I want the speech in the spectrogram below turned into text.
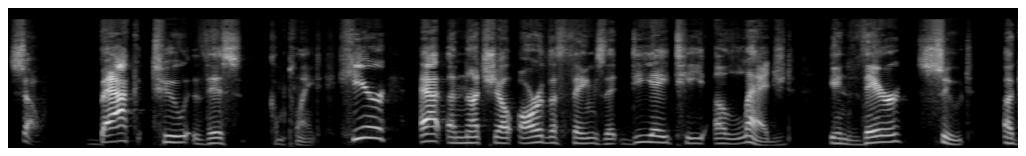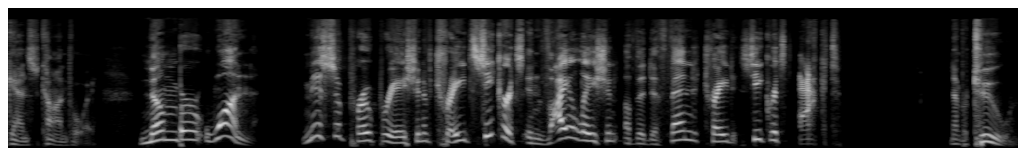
So, back to this complaint. Here, at a nutshell, are the things that DAT alleged in their suit against Convoy. Number one, misappropriation of trade secrets in violation of the Defend Trade Secrets Act. Number two,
